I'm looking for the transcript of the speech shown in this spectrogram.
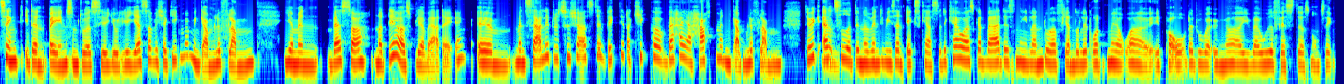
tænk i den bane, som du også siger, Julie, ja, så hvis jeg gik med min gamle flamme, jamen, hvad så, når det også bliver hverdag, ikke? Øhm, men særligt, du synes jeg også, det er vigtigt at kigge på, hvad har jeg haft med den gamle flamme? Det er jo ikke Mm. altid, at det nødvendigvis er en ekskæreste. Det kan jo også godt være, at det er sådan en eller anden, du har fjantet lidt rundt med over et par år, da du var yngre, og I var ude at feste og sådan nogle ting.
